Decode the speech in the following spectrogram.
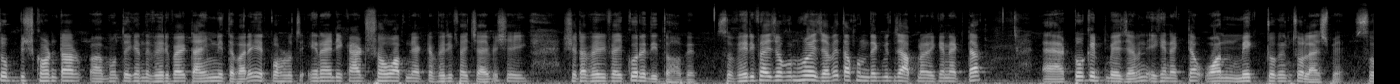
চব্বিশ ঘণ্টার মতো এখান থেকে ভেরিফাই টাইম নিতে পারে। এরপর হচ্ছে এনআইডি কার্ড সহ আপনি একটা ভেরিফাই চাইবে। সেই, সেটা ভেরিফাই করে দিতে হবে। সো ভেরিফাই যখন হয়ে যাবে, তখন দেখবেন যে আপনার এখানে একটা টোকেন পেয়ে যাবেন। এখানে একটা ওয়ান মেক টোকেন চলে আসবে। সো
